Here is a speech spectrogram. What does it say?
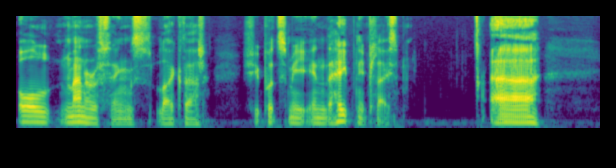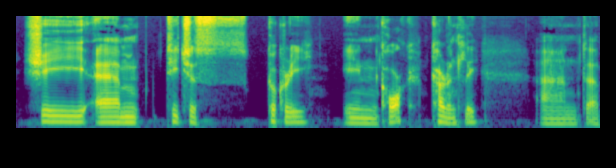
all manner of things like that. She puts me in the halfpenny place. Uh, she um, teaches cookery in Cork currently and um,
